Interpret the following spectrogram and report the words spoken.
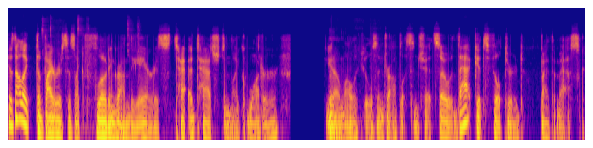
it's not like the virus is like floating around the air; it's ta- attached in like water, you know, mm-hmm. molecules and droplets and shit. So that gets filtered by the mask.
